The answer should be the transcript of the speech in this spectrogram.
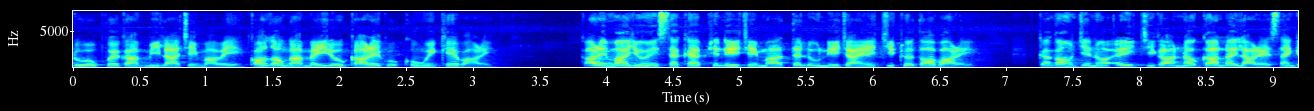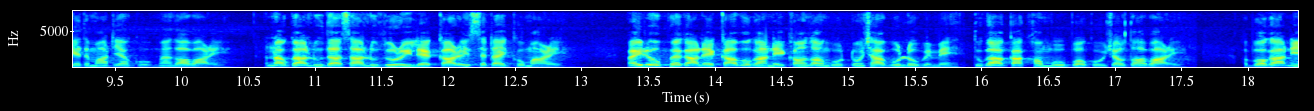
လူအုပ်ဖွဲ့ကမိလာချိန်မှာပဲခေါင်းဆောင်ကမက်အီတို့ကားတွေကိုခုံဝင်ခဲ့ပါတယ်။ကားထဲမှာယွင်းဆက်ခတ်ဖြစ်နေချိန်မှာတက်လူနေကြရင်ကြီးထွက်သွားပါတယ်။ ကံကောင်းကျင်တော့အဲ့ဒီကြီးကနောက်ကလိုက်လာတဲ့ဆိုင်ကယ်သမားတယောက်ကိုမှန်သွားပါတယ်။အနောက်ကလူသားစားလူဆိုးတွေလည်းကားတွေဆက်တိုက်ကုန်ပါတယ်။မိုက်တို့ဖွဲ့ကလည်းကားပေါ်ကနေခေါင်းဆောင်ကိုတွန်းချဖို့လုပ်ပေမဲ့သူကကားခေါင်မိုးပေါ်ကိုရောက်သွားပါတယ်။အပေါ်ကနေ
